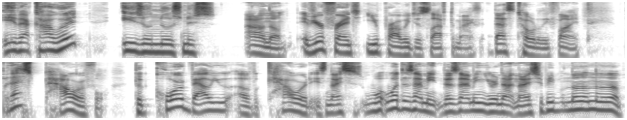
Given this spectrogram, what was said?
of a coward is niceness. I don't know. If you're French, you probably just laughed at my accent. That's totally fine. But that's powerful. The core value of a coward is nice. What, what does that mean? Does that mean you're not nice to people? No, no, no, no.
